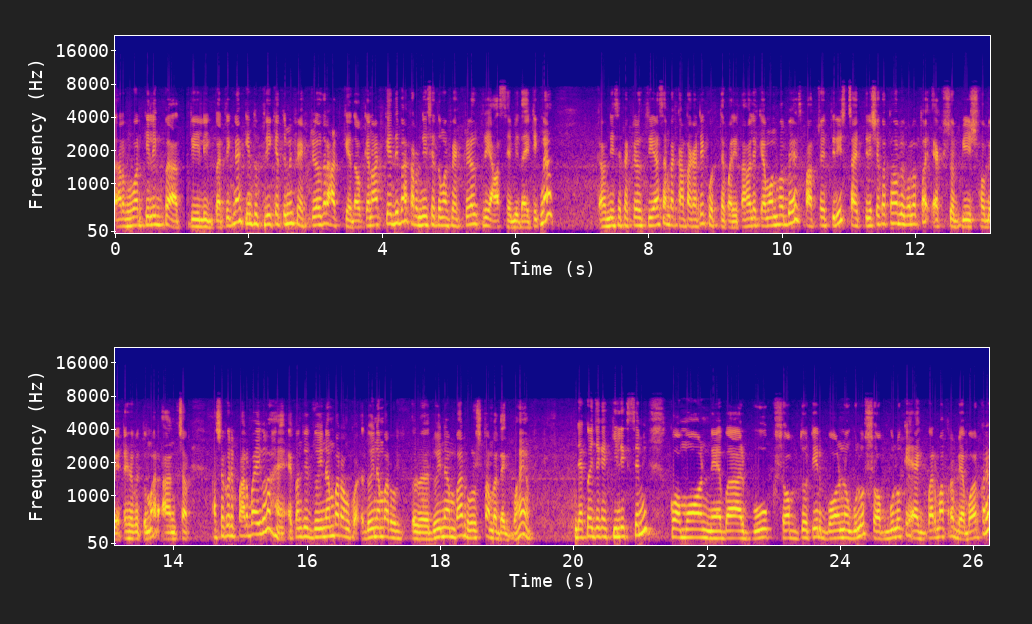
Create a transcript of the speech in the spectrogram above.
তারপর কি লিখবা? থ্রি লিখবা, ঠিক না? কিন্তু থ্রিকে তুমি ফ্যাক্টরিয়াল দ্বারা আটকে দাও। কেন আটকে দিবা? কারণ নিচে তোমার ফ্যাক্টরিয়াল থ্রি আছে বিদায়, ঠিক না? কারণ নিচে ফ্যাক্টরিয়াল থ্রি আছে, আমরা কাটাকাটি করতে পারি। তাহলে কেমন হবে? পাঁচ ছয় তিরিশ চার তিরিশে কত হবে বলো তো? একশো বিশ হবে। এটাই হবে তোমার আনসার আশা করি পারবা এগুলো? হ্যাঁ এখন যে দুই নাম্বার অঙ্ক, দুই নাম্বার দুই নাম্বার রুলসটা আমরা দেখব হ্যাঁ? দেখো এই জায়গায় কি লিখছি আমি? কমন নেবার বুক শব্দটির বর্ণগুলো সবগুলোকে একবার মাত্র ব্যবহার করে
